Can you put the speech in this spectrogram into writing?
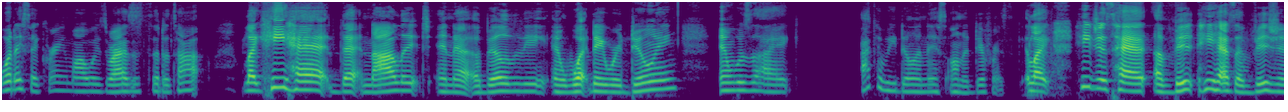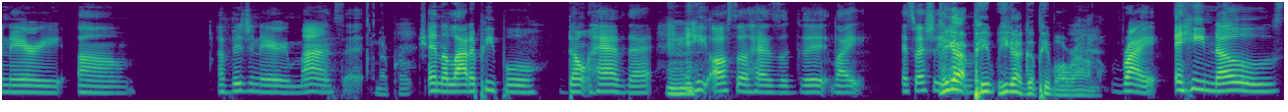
what they say, cream always rises to the top. Like he had that knowledge and that ability and what they were doing, and was like, I could be doing this on a different scale. Like he just had a vi- he has a visionary um a visionary mindset, An approach. and a lot of people don't have that. Mhm. And he also has a good like, especially He got people. He got good people around him. Right. And he knows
